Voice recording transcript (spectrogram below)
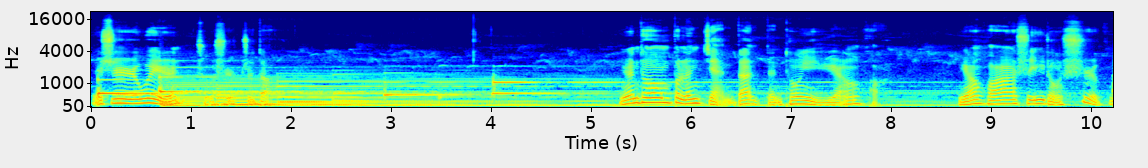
也是为人处世之道。圆通不能简单等同于圆滑，圆滑是一种世故，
